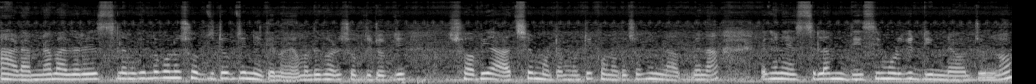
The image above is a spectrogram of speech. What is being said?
আর আমরা বাজারে এসেছিলাম কিন্তু কোনো সবজি টবজি নিতে নয়। আমাদের ঘরে সবজি টবজি সবই আছে, মোটামুটি কোনো কিছু এখন লাগবে না। এখানে এসেছিলাম দেশি মুরগির ডিম নেওয়ার জন্য।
